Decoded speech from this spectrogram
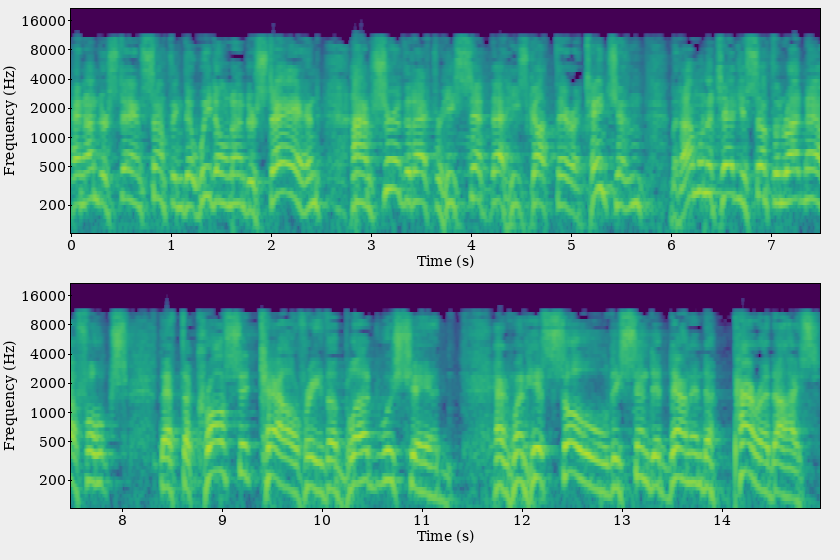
and understands something that we don't understand. I'm sure that after he said that, he's got their attention. But I'm going to tell you something right now, folks, that the cross at Calvary, the blood was shed. And when his soul descended down into paradise,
